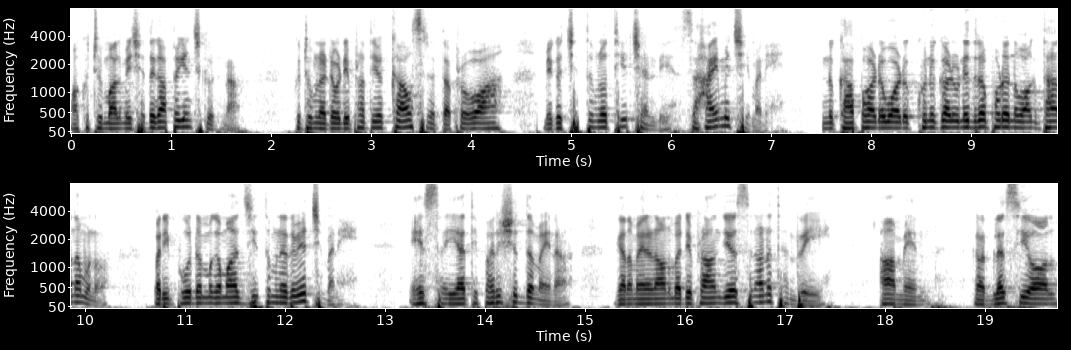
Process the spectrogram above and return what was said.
మా కుటుంబాలు మీ చేతిగా అప్పగించుకుంటున్నాం. కుటుంబంలోటువంటి ప్రతి ఒక్క అవసరత ప్రభా మీకు చిత్తంలో తీర్చండి సహాయం చేయమని. నిన్ను కాపాడేవాడు కునుగాడు నిద్రపోడని వాగ్దానమును పరిపూర్ణముగా మా జీతం నెరవేర్చమని. ఏసయ్య అతి పరిశుద్ధమైన ఘనమైన నాను బట్టి ప్రాణం చేస్తున్నాను తండ్రి. Amen. God bless you all.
